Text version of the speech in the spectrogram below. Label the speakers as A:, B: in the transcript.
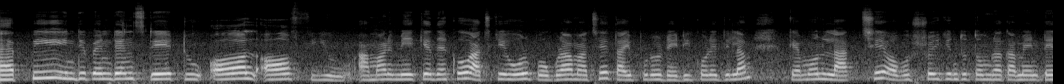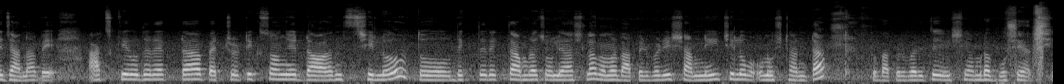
A: Happy independence day to all of you আমার মেয়েকে দেখো, আজকে ওর প্রোগ্রাম আছে, তাই পুরো রেডি করে দিলাম। কেমন লাগছে অবশ্যই কিন্তু তোমরা কমেন্টে জানাবে। আজকে ওদের একটা প্যাট্রিয়টিক সঙের ডান্স ছিল, তো দেখতে দেখতে আমরা চলে আসলাম। আমার বাপের বাড়ির সামনেই ছিল অনুষ্ঠানটা, তো বাপের বাড়িতে এসে আমরা বসে আছি।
